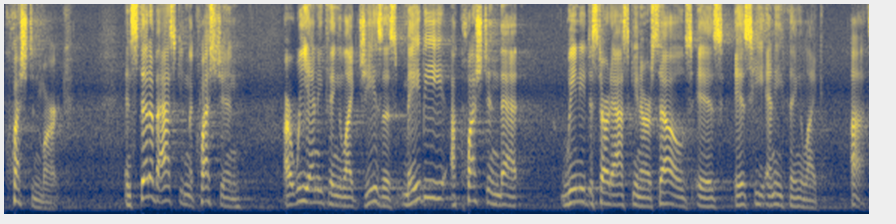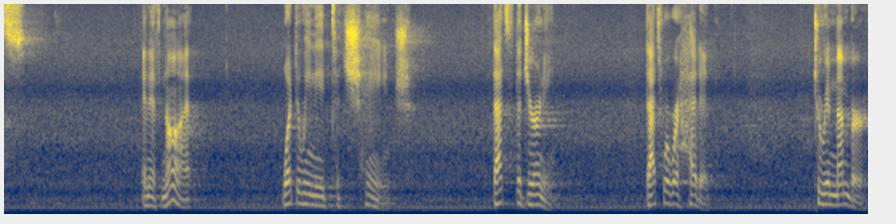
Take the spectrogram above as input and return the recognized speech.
question mark. Instead of asking the question, are we anything like Jesus? Maybe a question that we need to start asking ourselves is, is he anything like us? And if not, what do we need to change? That's the journey. That's where we're headed. To remember,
